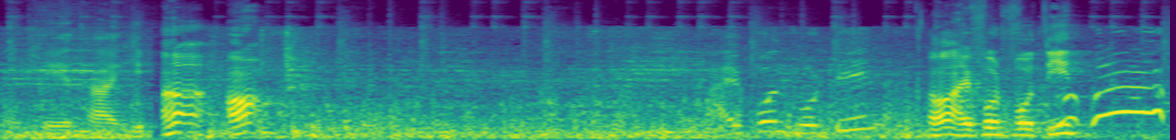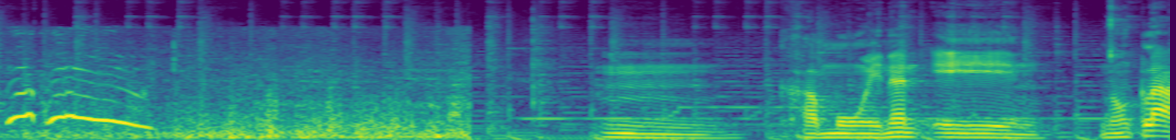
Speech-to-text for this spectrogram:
โอเคถ่ายคลิปอ๋ออ๋อไอโฟน14อ๋อ iPhone 14 อืม ขโมยนั่นเอง น้องกล้า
